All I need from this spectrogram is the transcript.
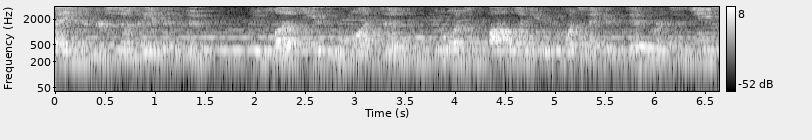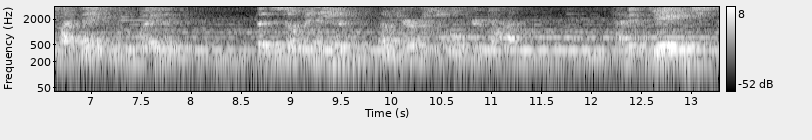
that there's so many of them who, who love you, who want to who want to follow you, who want to make a difference. And Jesus, I thank you for the way that, that so many of, of your people here, God, have engaged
